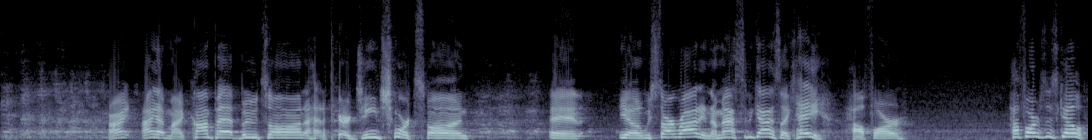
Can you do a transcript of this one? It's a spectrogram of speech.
all right? I had my combat boots on, I had a pair of jean shorts on, and you know, we start riding. I'm asking the guys, like, hey, how far, how far does this go?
